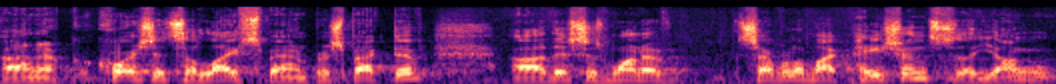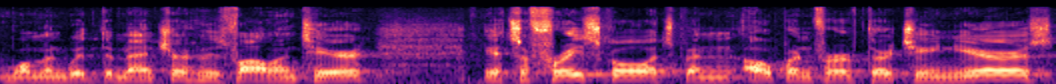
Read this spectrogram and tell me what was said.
And of course, it's a lifespan perspective. Uh, this is one of several of my patients, a young woman with dementia who's volunteered. It's a free school. It's been open for 13 years.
